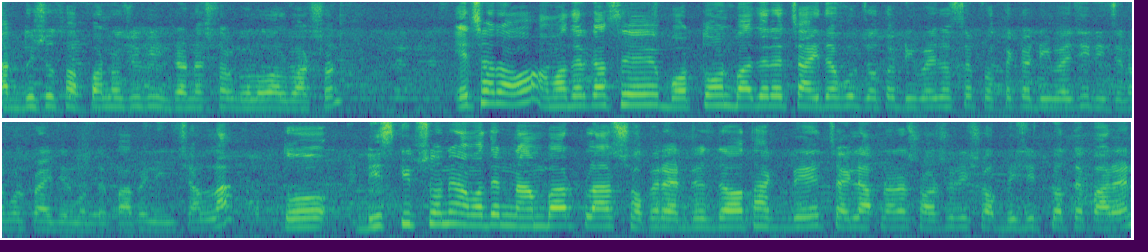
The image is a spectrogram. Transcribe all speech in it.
আর দুশো ছাপ্পান্ন জিবি ইন্টারন্যাশনাল গ্লোবাল ভার্সন এছাড়াও আমাদের কাছে বর্তমান বাজারে চাহিদাফুল যত ডিভাইস আছে, প্রত্যেকটা ডিভাইসই রিজনেবল প্রাইজের মধ্যে পাবেন ইনশাল্লাহ তো ডিসক্রিপশনে আমাদের নাম্বার প্লাস শপের অ্যাড্রেস দেওয়া থাকবে। চাইলে আপনারা সরাসরি শপ ভিজিট করতে পারেন।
